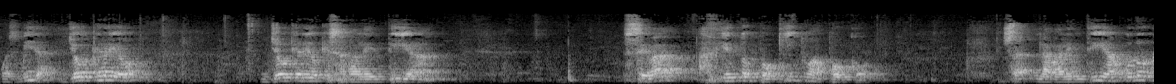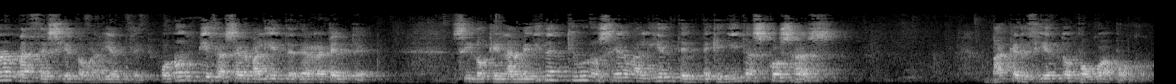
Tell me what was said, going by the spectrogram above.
Pues mira, yo creo, yo creo que esa valentía se va haciendo poquito a poco. O sea, la valentía, uno no nace siendo valiente, o no empieza a ser valiente de repente, sino que en la medida en que uno sea valiente en pequeñitas cosas, va creciendo poco a poco.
